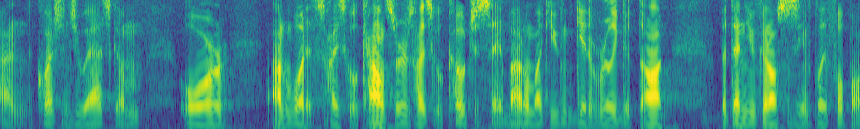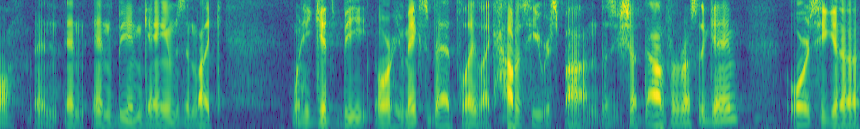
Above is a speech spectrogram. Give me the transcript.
on the questions you ask him, or on what his high school counselors, high school coaches say about him. Like you can get a really good thought, but then you can also see him play football and and and be in games and like when he gets beat or he makes a bad play, like how does he respond? Does he shut down for the rest of the game, or is he gonna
